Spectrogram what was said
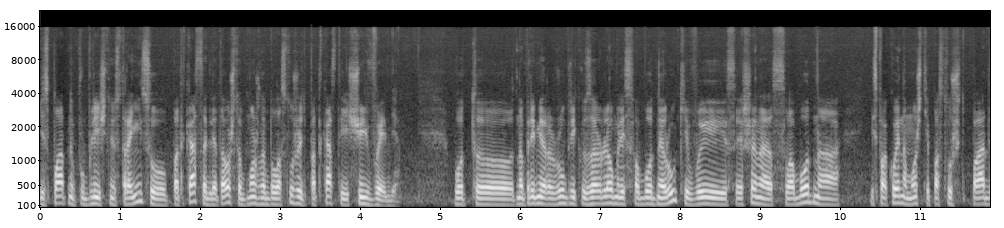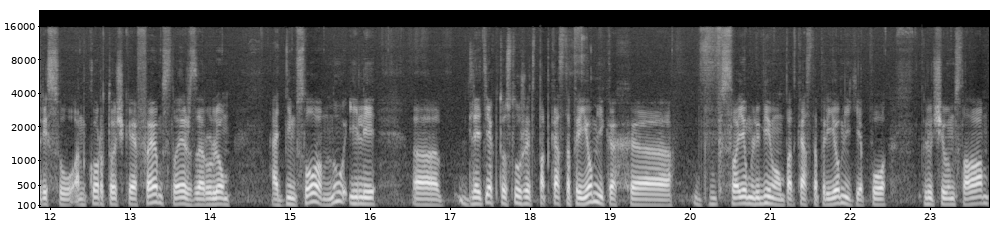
бесплатную публичную страницу подкаста для того, чтобы можно было слушать подкасты еще и в вебе. Вот, э, например, рубрику «За рулем или свободные руки» вы совершенно свободно и спокойно можете послушать по адресу anchor.fm слэш «За рулем» одним словом. Ну или э, для тех, кто служит в подкастоприемниках, э, в своем любимом подкастоприемнике по ключевым словам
